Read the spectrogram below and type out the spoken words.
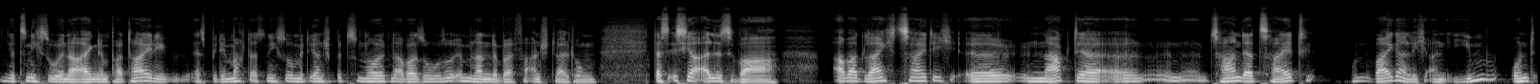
Jetzt nicht so in der eigenen Partei, die SPD macht das nicht so mit ihren Spitzenleuten, aber so, so im Lande bei Veranstaltungen. Das ist ja alles wahr. Aber gleichzeitig äh, nagt der äh, Zahn der Zeit unweigerlich an ihm und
